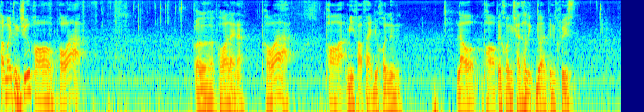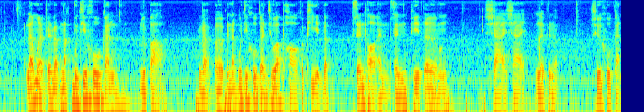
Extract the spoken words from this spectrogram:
ทำไมถึงชื่อพอ เพราะว่า เออเพราะว่าอะไรนะ เพราะว่า พอมีฝาแฝดอยู่คนหนึ่ง แล้วพอเป็นคนแคทอลิกด้วยเป็นคริส แล้วเหมือนเป็นแบบนักบุญที่คู่กันหรือเปล่า แบบเออเป็นนักบุญที่คู่กันชื่อว่าพอลกับพีทแบบ เซนต์พอลแอนด์เซนต์พีเตอร์มั้งใช่ใช่เลยเป็นแบบ ชื่อคู่กัน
